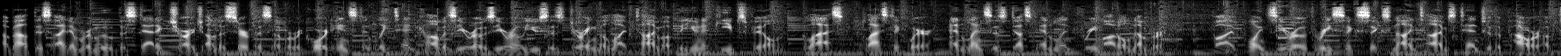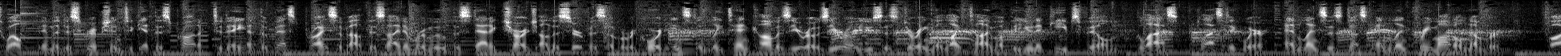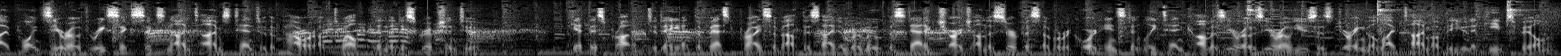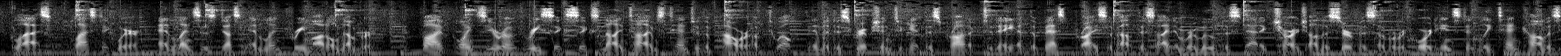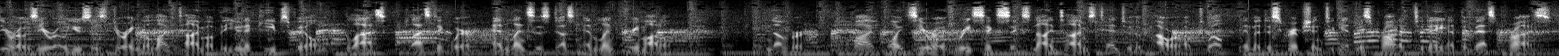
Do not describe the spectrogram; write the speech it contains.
About this item remove the static charge on the surface of a record instantly 10,00 uses during the lifetime of the unit keeps film, glass, plasticware, and lenses dust and lint free model number, 5.03669 times 10 to the power of 12th in the description to get this product today at the best price about this item. Remove the static charge on the surface of a record instantly. 10,00 uses during the lifetime of the unit keeps film, glass, plasticware, and lenses. Dust and lint free model number, 5.03669 times 10 to the power of 12th in the description to Get this product today at the best price about this item. Remove the static charge on the surface of a record instantly. 10,00 uses during the lifetime of the unit. Keeps film, glass, plasticware, and lenses. Dust and lint free model number, 5.03669 times 10 to the power of 12th in the description to get this product today at the best price about this item remove the static charge on the surface of a record instantly 10,00 uses during the lifetime of the unit keeps film, glass, plasticware, and lenses dust and lint free model. Number, 5.03669 times 10 to the power of 12th in the description to get this product today at the best price.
